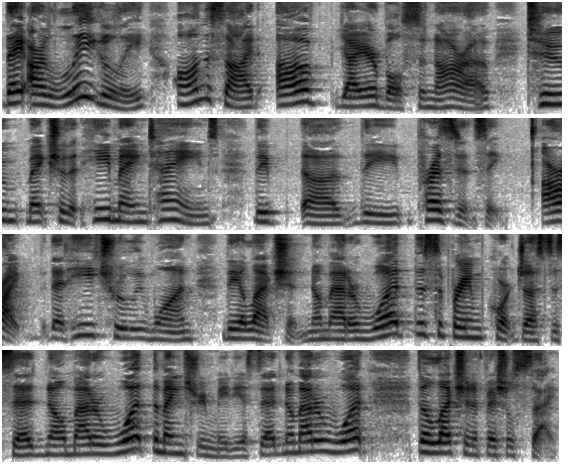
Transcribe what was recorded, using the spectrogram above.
They are legally on the side of Jair Bolsonaro to make sure that he maintains the uh, the presidency all right, that he truly won the election. No matter what the Supreme Court justice said, no matter what the mainstream media said, no matter what the election officials say.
